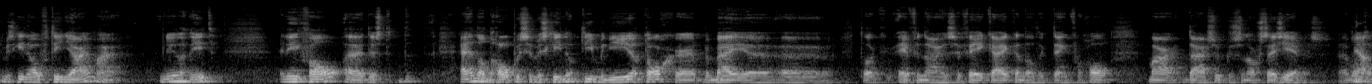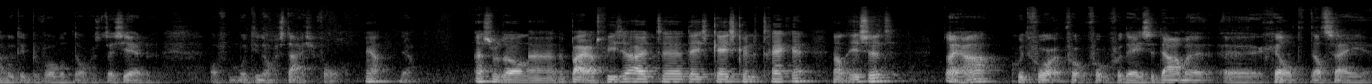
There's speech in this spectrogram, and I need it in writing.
misschien over tien jaar, maar nu nog niet. In ieder geval, uh, dus, en dan hopen ze misschien op die manier toch uh, bij mij dat ik even naar een cv kijk en dat ik denk van goh, maar daar zoeken ze nog stagiaires. Hè, want dan moet ik bijvoorbeeld nog een stagiaire of moet hij nog een stage volgen. Ja. ja. Als we dan een paar adviezen uit deze case kunnen trekken, dan is het. Nou ja, goed voor, voor, voor, voor deze dame geldt dat zij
